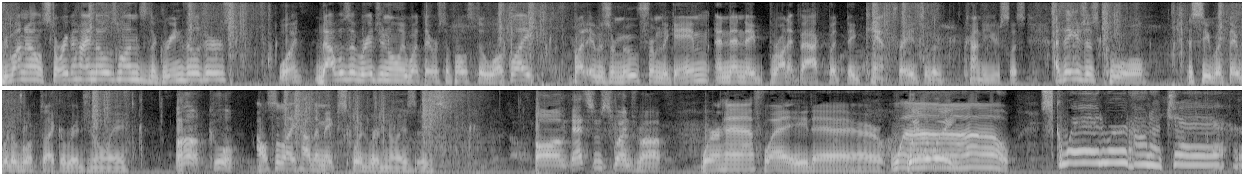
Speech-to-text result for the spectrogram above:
You want to know a story behind those ones? The green villagers? What? That was originally what they were supposed to look like, but it was removed from the game, and then they brought it back, but they can't trade, so they're kind of useless. I think it's just cool to see what they would have looked like originally. Oh, cool. I also like how they make Squidward noises. Um, that's from SpongeBob. We're halfway there. Wow. wait, wait. Squidward on a chair.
